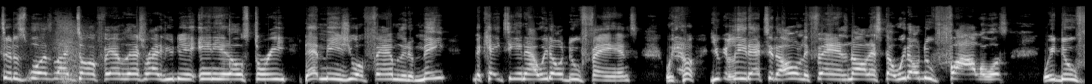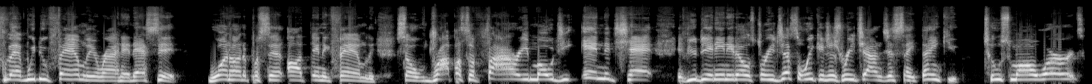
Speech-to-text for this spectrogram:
to the Sports Life Talk family. That's right. If you did any of those three, that means you're a family to me. The KT and I, we don't do fans. We don't, you can leave that to the only fans and all that stuff. We don't do followers. We do we do family around here. That's it. 100% authentic family. So drop us a fire emoji in the chat if you did any of those three, just so we can just reach out and just say thank you. Two small words,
